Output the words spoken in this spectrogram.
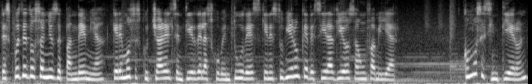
después de dos años de pandemia, queremos escuchar el sentir de las juventudes quienes tuvieron que decir adiós a un familiar. ¿Cómo se sintieron?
